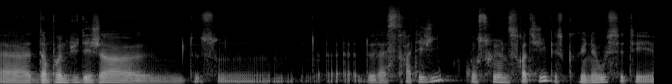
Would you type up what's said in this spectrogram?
Euh, d'un point de vue déjà euh, de, son, euh, de la stratégie, construire une stratégie, parce que Greenhouse, c'était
